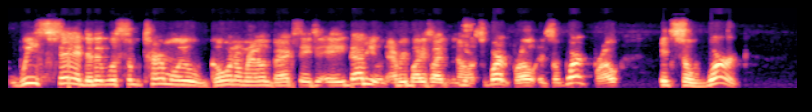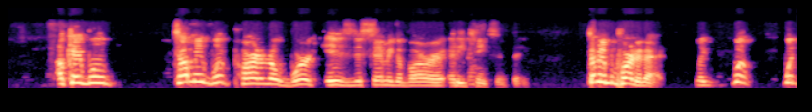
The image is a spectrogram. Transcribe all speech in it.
we said that it was some turmoil going around backstage at AEW, and everybody's like, no, it's work, bro. It's a work, bro. It's a work. Okay, well, Tell me what part of the work is this Sammy Guevara Eddie Kingston thing? Tell me what part of that. Like what what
